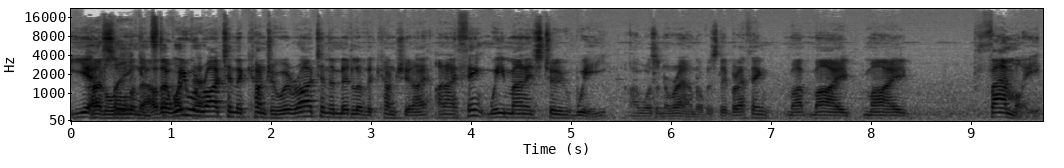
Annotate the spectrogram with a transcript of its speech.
Yes, all of that. Although we like were that. right in the country, we were right in the middle of the country, and I, and I think we managed to. We, I wasn't around, obviously, but I think my my, my family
